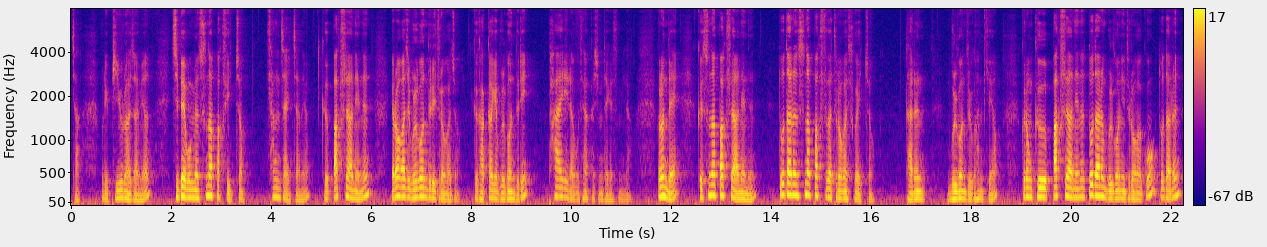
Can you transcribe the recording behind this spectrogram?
자, 우리 비유를 하자면 집에 보면 수납 박스 있죠? 상자 있잖아요. 그 박스 안에는 여러 가지 물건들이 들어가죠. 그 각각의 물건들이 파일이라고 생각하시면 되겠습니다. 그런데 그 수납 박스 안에는 또 다른 수납 박스가 들어갈 수가 있죠. 다른 물건들과 함께요. 그럼 그 박스 안에는 또 다른 물건이 들어가고 또 다른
